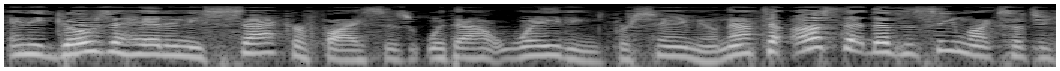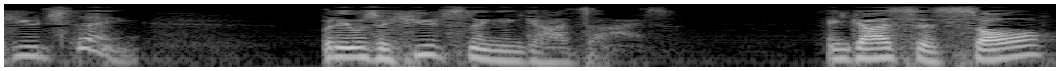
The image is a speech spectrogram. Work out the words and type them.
and he goes ahead and he sacrifices without waiting for Samuel. Now to us that doesn't seem like such a huge thing. But it was a huge thing in God's eyes. And God says, Saul,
